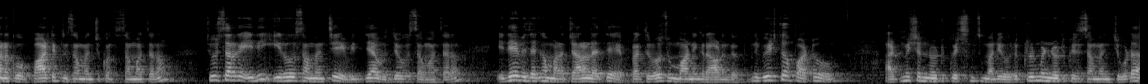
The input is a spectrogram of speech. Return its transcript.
మనకు పాలిటెక్నిక్ సంబంధించి కొంత సమాచారం. చూసారుగా ఇది ఈ రోజు సంబంధించి విద్యా ఉద్యోగ సమాచారం. ఇదే విధంగా మన ఛానల్ అయితే ప్రతిరోజు మార్నింగ్ రావడం జరుగుతుంది. వీటితో పాటు అడ్మిషన్ నోటిఫికేషన్స్ మరియు రిక్రూట్మెంట్ నోటిఫికేషన్ సంబంధించి కూడా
